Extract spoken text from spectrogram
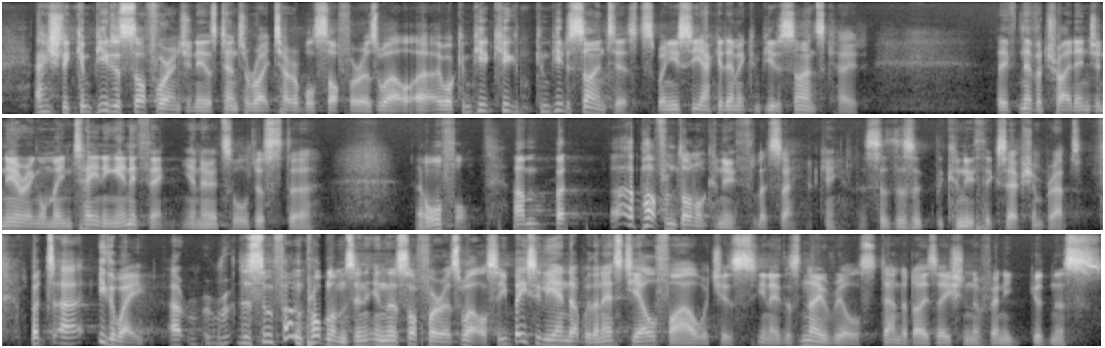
actually, computer software engineers tend to write terrible software as well. Uh, well, compu computer scientists, when you see academic computer science code, they've never tried engineering or maintaining anything. You know, it's all just uh, awful. Um, but apart from Donald Knuth, let's say. Okay, so there's a, the Knuth exception, perhaps. But uh, either way, uh, there's some fun problems in, in the software as well. So you basically end up with an STL file, which is, you know, there's no real standardization of any goodness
